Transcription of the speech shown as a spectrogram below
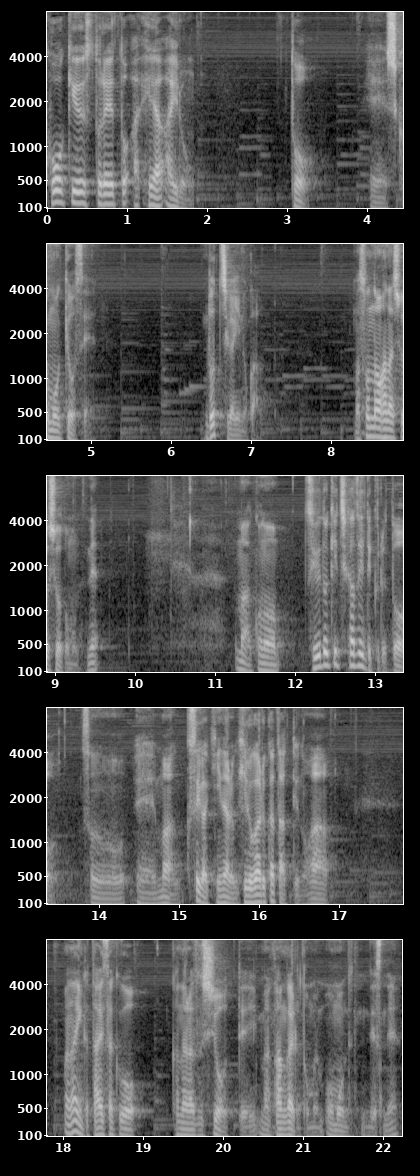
高級ストレートヘアアイロンと、えー、宿毛矯正どっちがいいのか、まあ、そんなお話をしようと思うんですね。まあこの梅雨時近づいてくるとその、えー、まあ癖が気になる広がる方っていうのは、まあ、何か対策を必ずしようって、まあ、考えると思うんですね。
